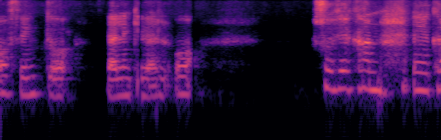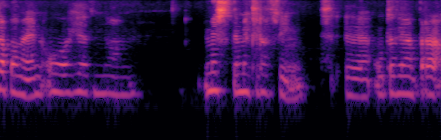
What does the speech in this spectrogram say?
ofþyngd og eða lengi vel og svo fekk hann eh, krabba meginn og hérna misti mikla þyngd uh, út af því að hann bara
